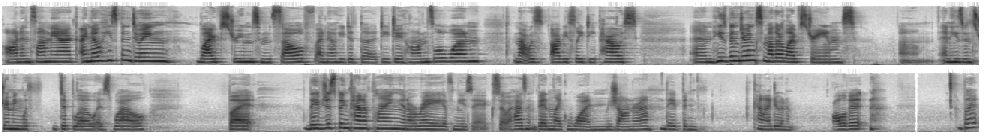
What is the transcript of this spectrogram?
on Insomniac. I know he's been doing live streams himself. I know he did the DJ Hanzel one, and that was obviously Deep House. And he's been doing some other live streams, um, and he's been streaming with Diplo as well. But they've just been kind of playing an array of music, so it hasn't been like one genre. They've been kind of doing all of it. But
